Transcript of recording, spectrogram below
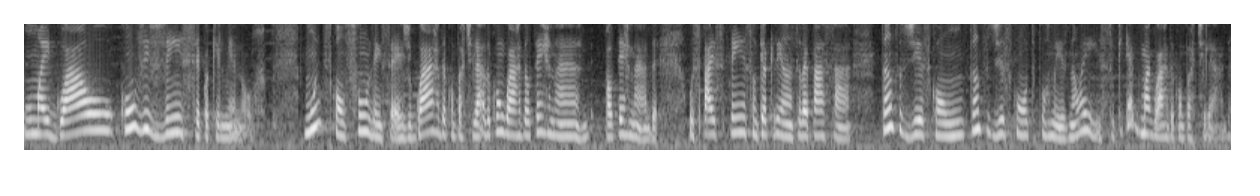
uma igual convivência com aquele menor. Muitos confundem, Sérgio, guarda compartilhada com guarda alternada. Os pais pensam que a criança vai passar tantos dias com um, tantos dias com outro por mês. Não é isso. O que é uma guarda compartilhada?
